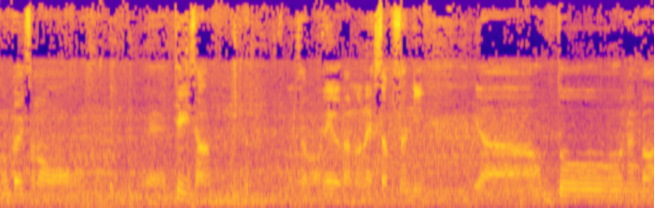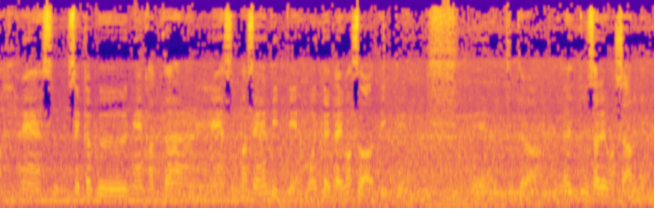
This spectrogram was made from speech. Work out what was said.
もう一回その、えー店員さん、その映画館のね、スタッフさんに、いやー、本当なんかねせっかくね買ったのにねすみませんって言ってもう一回買いますわって言って、えー、って言ったら「えどうされました?」みたいな「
